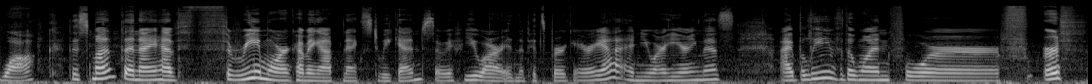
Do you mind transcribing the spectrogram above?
walk this month, and I have three more coming up next weekend. So if you are in the Pittsburgh area and you are hearing this, I believe the one for Earth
